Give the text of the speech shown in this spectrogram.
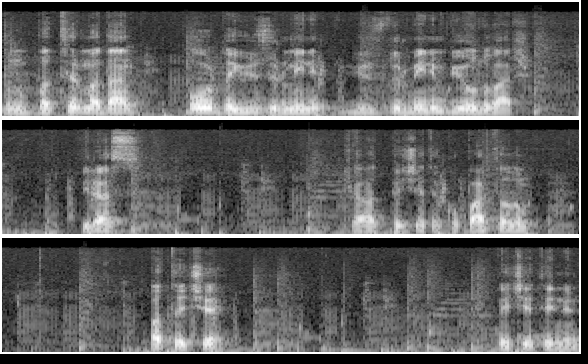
bunu batırmadan orada yüzürmenin, yüzdürmenin bir yolu var. Biraz kağıt peçete kopartalım. Ataçı peçetenin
